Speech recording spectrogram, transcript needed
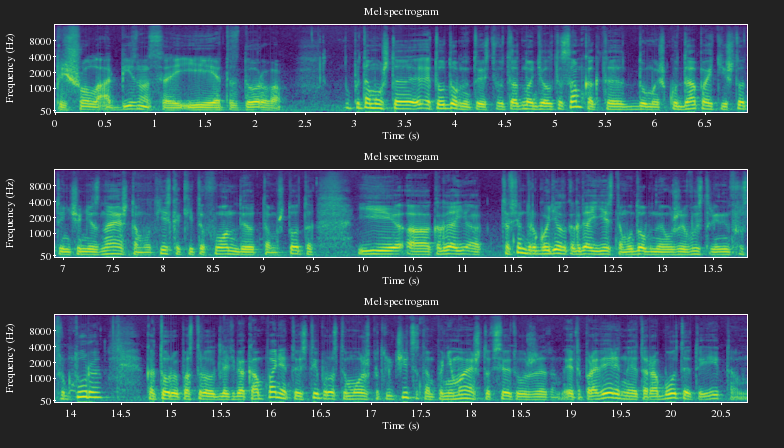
пришел от бизнеса, и это здорово. Ну, потому что это удобно. То есть, вот одно дело, ты сам как-то думаешь, куда пойти, что ты ничего не знаешь, там вот есть какие-то фонды, вот, там что-то. И а, когда я, совсем другое дело, когда есть там удобная уже выстроенная инфраструктура, которую построила для тебя компания, то есть ты просто можешь подключиться, там, понимаешь, что все это уже там, это проверено, это работает, и там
